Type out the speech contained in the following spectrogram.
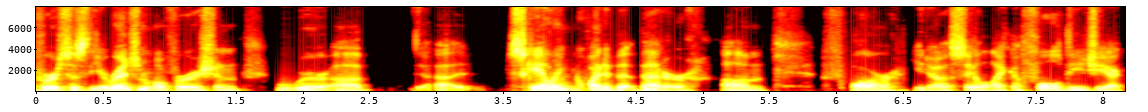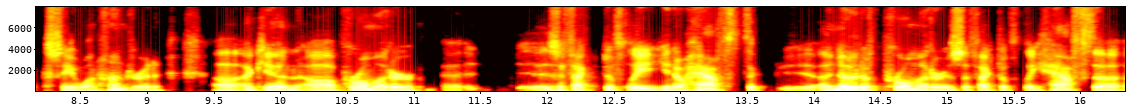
versus the original version, we're uh, scaling quite a bit better um, for, you know, say like a full DGX A100. Uh, again, uh, Perlmutter uh, is effectively, you know, half the, a node of Perlmutter is effectively half the,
